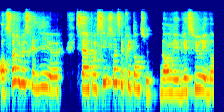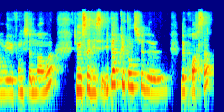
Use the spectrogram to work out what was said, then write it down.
En soit, je me serais dit, euh, c'est impossible, soit c'est prétentieux. Dans mes blessures et dans mes fonctionnements à moi, je me serais dit, c'est hyper prétentieux de, de croire ça.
